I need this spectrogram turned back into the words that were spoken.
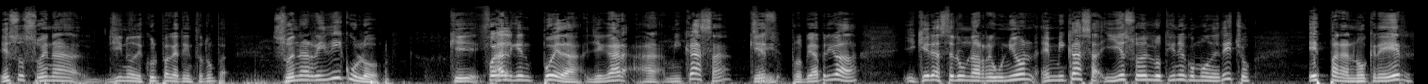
eso, suena, Gino, disculpa que te interrumpa, suena ridículo que Fue- alguien pueda llegar a mi casa, que Sí. es propiedad privada, y quiere hacer una reunión en mi casa, y eso él lo tiene como derecho, es para no creer.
